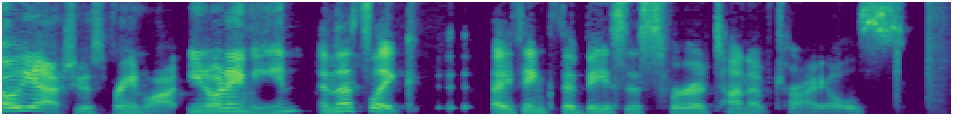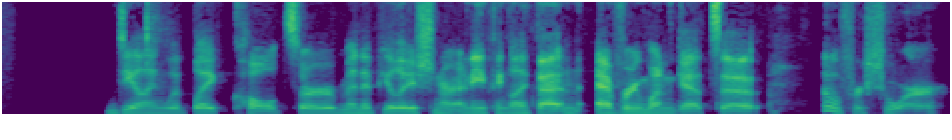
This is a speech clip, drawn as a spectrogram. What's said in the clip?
oh, yeah, she was brainwashed. You know what I mean? And that's like, I think, the basis for a ton of trials dealing with like cults or manipulation or anything like that. And everyone gets it. Oh, for sure.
